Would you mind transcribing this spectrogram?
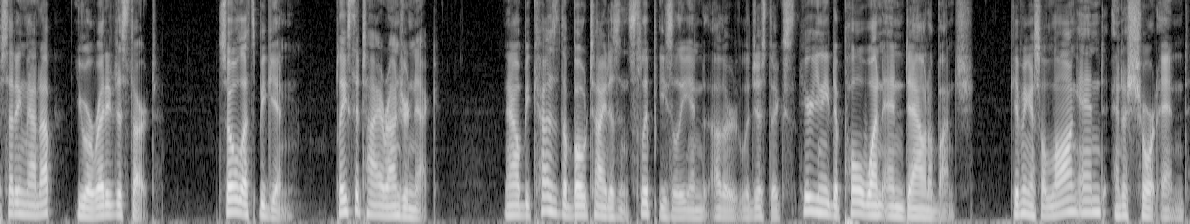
setting that up, you are ready to start. So let's begin. Place the tie around your neck. Now, because the bow tie doesn't slip easily and other logistics, here you need to pull one end down a bunch, giving us a long end and a short end.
